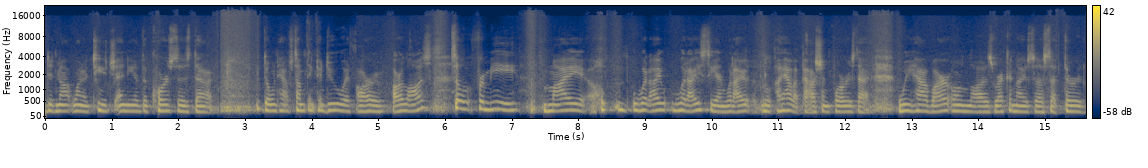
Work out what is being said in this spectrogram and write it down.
did not want to teach any of the courses that don't have something to do with our our laws. So for me, my what I what I see and what I I have a passion for is that we have our own laws recognized as a third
